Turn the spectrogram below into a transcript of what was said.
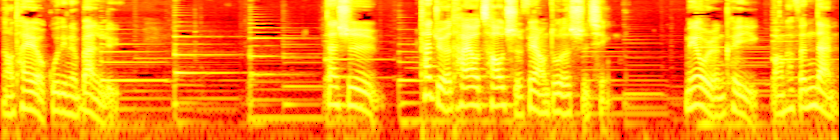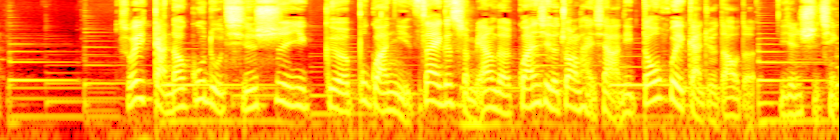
然后他也有固定的伴侣，但是。他觉得他要操持非常多的事情，没有人可以帮他分担，所以感到孤独其实是一个不管你在一个什么样的关系的状态下，你都会感觉到的一件事情。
